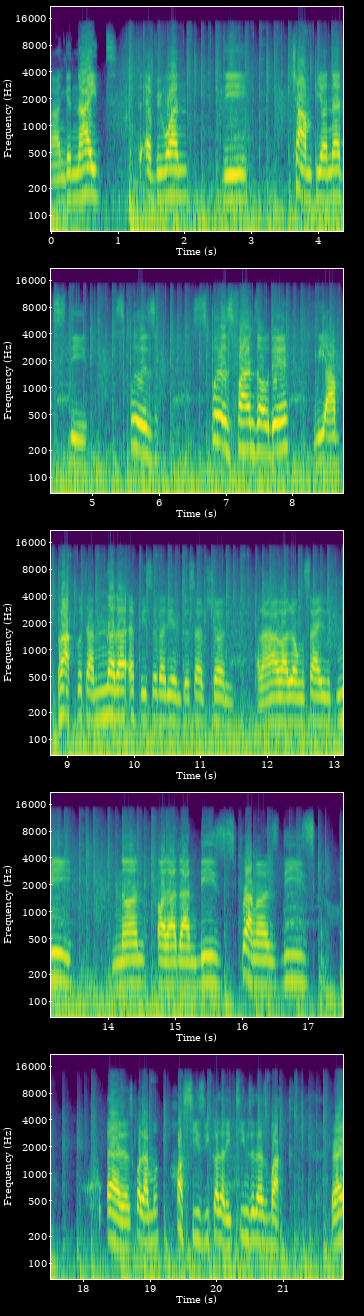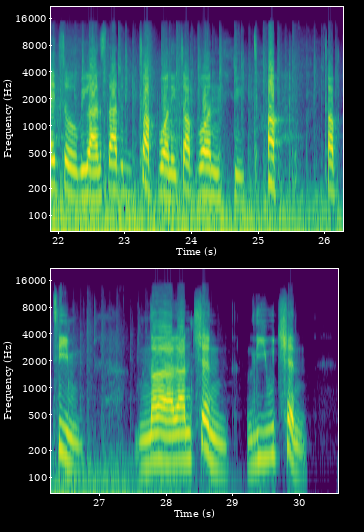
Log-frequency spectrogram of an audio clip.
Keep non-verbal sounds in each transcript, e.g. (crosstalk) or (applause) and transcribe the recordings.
And good night to everyone. The championettes, the Spurs, Spurs fans out there. We are back with another episode of the interception. And I have alongside with me none other than these sprangers, these uh, let's call them hussies because of the teams that is back. Right? So we gonna start with the top one, the top one, (laughs) the top top team. None other than Chin, Liu Chen,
